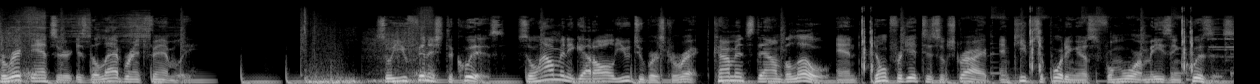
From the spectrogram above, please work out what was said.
Correct answer is the LaBrant family. So you finished the quiz. So how many got all YouTubers correct? Comments down below and don't forget to subscribe and keep supporting us for more amazing quizzes.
